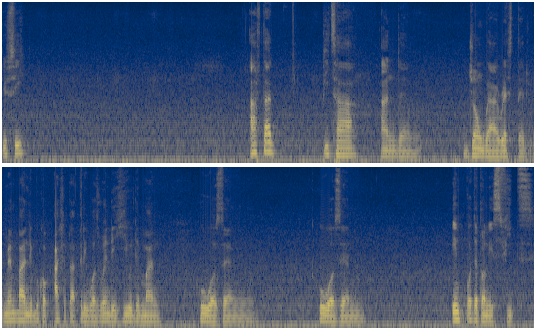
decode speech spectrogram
You see, after Peter and um, John were arrested, remember in the book of Acts chapter 3 was when they healed the man who was um, who was um, imported on his feet,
